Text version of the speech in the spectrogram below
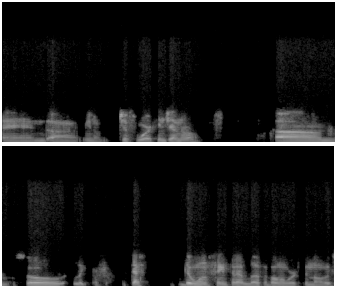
and uh, you know just work in general. Um, so like that's the one thing that I love about my work the most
